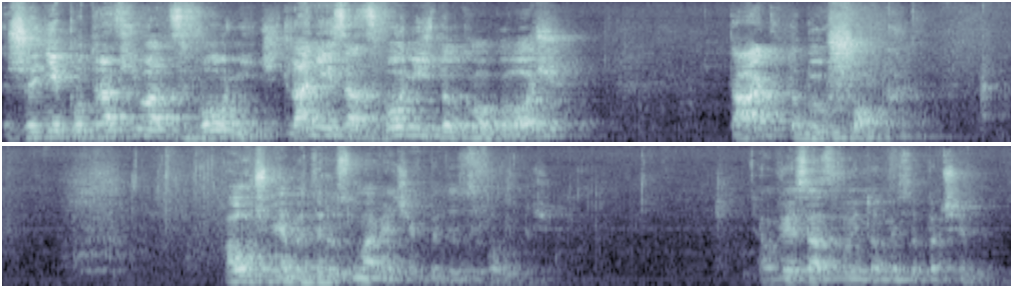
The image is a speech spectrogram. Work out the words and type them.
że nie potrafiła dzwonić. Dla niej zadzwonić do kogoś, tak, to był szok. A o czym ja będę rozmawiać, jak będę dzwonić? Ja mówię, zadzwoń do mnie, zobaczymy.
